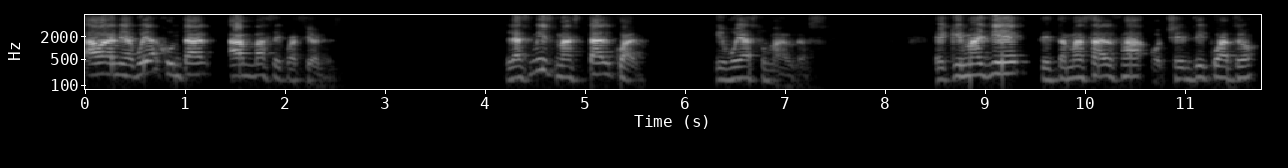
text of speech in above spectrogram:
ahora mira, voy a juntar ambas ecuaciones. Las mismas, tal cual. Y voy a sumarlas. X más Y, teta más alfa, 84,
